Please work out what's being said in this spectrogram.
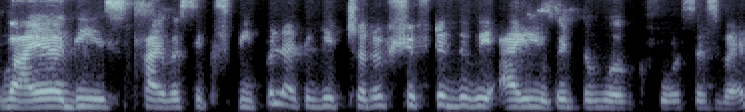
via these five or six people, I think it sort of shifted the way I look at the workforce as well.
